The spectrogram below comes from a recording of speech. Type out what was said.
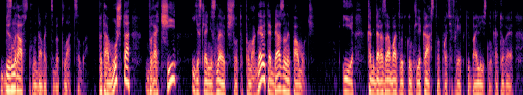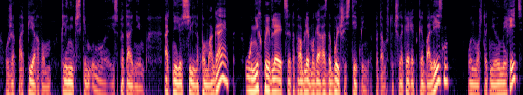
безнравственно давать тебе плацебо. Потому что врачи, если они знают что-то, помогают, обязаны помочь. И когда разрабатывают какое-нибудь лекарство против редкой болезни, которое уже по первым клиническим испытаниям от нее сильно помогает, у них появляется эта проблема гораздо большей степени, потому что у человека редкая болезнь, он может от нее умереть,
